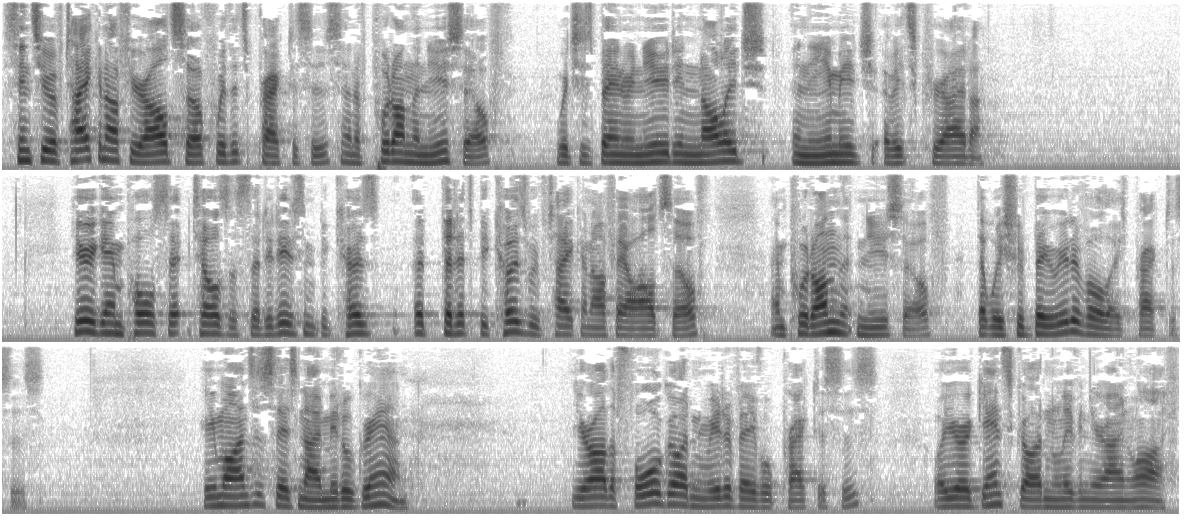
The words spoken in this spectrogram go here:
Since you have taken off your old self with its practices and have put on the new self, which has been renewed in knowledge in the image of its Creator. Here again, Paul tells us that it isn't because that it's because we've taken off our old self and put on the new self that we should be rid of all these practices. He reminds us there's no middle ground. You're either for God and rid of evil practices, or you're against God and living your own life.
